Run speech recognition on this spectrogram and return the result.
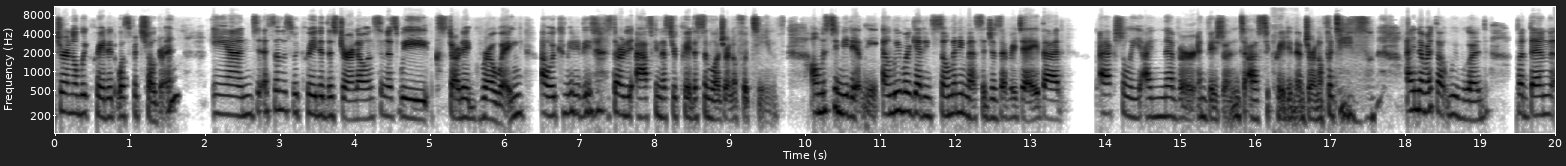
journal we created was for children. And as soon as we created this journal, and as soon as we started growing, our community started asking us to create a similar journal for teens almost immediately. And we were getting so many messages every day that actually I never envisioned us to creating a journal for teens. I never thought we would. But then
